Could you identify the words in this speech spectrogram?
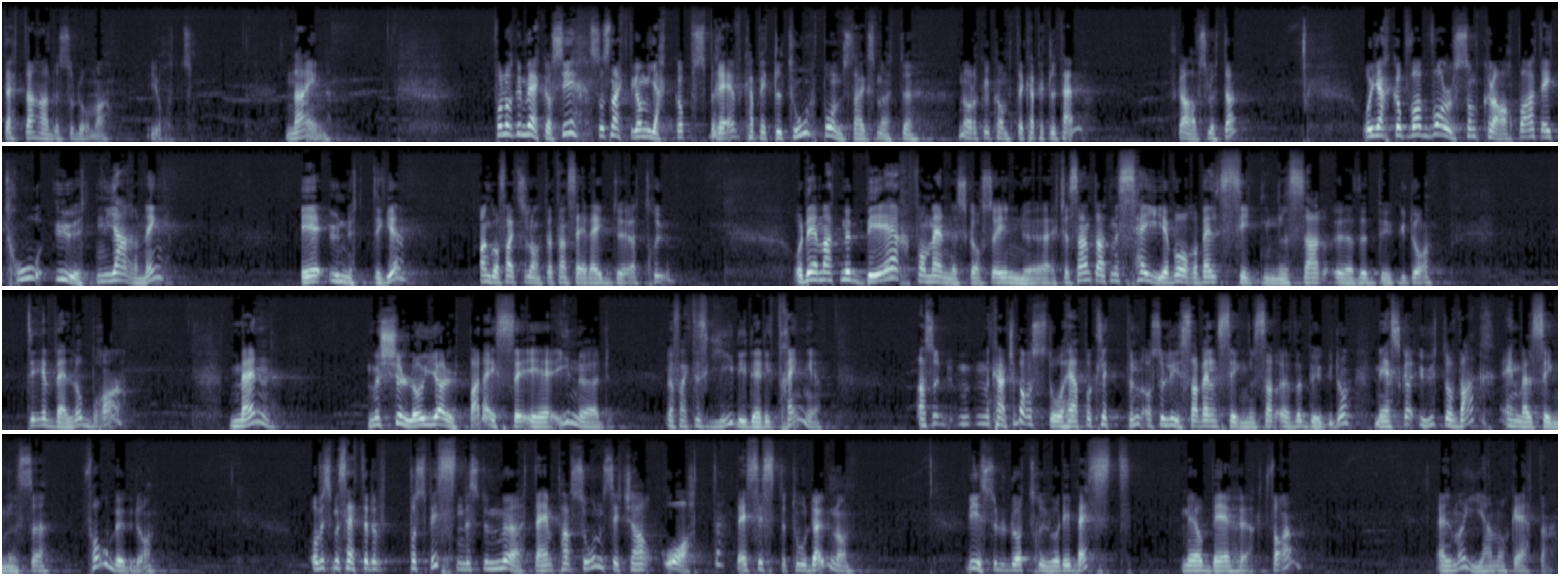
Dette hadde Sodoma gjort. Nei. For noen uker siden så snakket jeg om Jakobs brev, kapittel 2, på onsdagsmøtet. Når dere kom til kapittel 5. Skal avslutte. Og Jakob var voldsomt klar på at ei tro uten gjerning er unyttige. Han går faktisk så langt at han sier det er ei død tro. Og det med at vi ber for mennesker som er i nød, ikke sant? at vi sier våre velsignelser over bygda, det er vel og bra. Men vi skylder å hjelpe de som er i nød, med å faktisk gi dem det de trenger. Altså, Vi kan ikke bare stå her på klippen og så lyse velsignelser over bygda. Vi skal ut og være en velsignelse for bygda. Og hvis vi setter det på spissen, hvis du møter en person som ikke har spist de siste to døgnene, viser du da trua di best med å be høyt for ham? Eller med å gi ham noe å ete?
